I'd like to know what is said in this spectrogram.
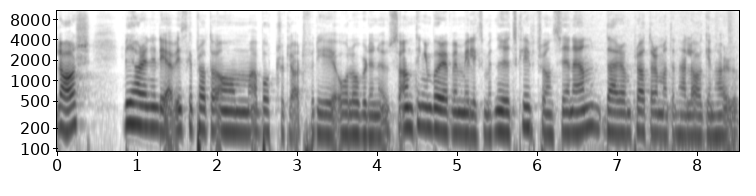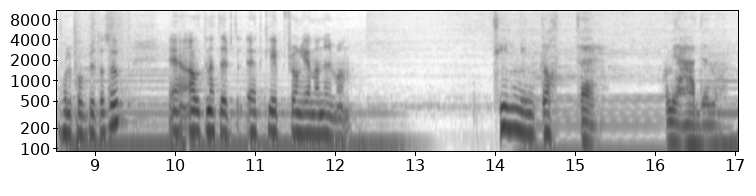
Lars, vi har en idé. Vi ska prata om abort såklart, för det är all over det nu. Så antingen börjar vi med liksom ett nyhetsklipp från CNN, där de pratar om att den här lagen har, håller på att brytas upp. Eh, alternativt ett klipp från Lena Nyman. Till min dotter, om jag hade någon.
